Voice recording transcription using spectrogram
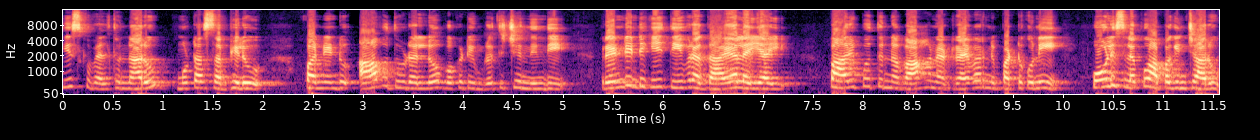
తీసుకువెళ్తున్నారు ముఠా సభ్యులు. పన్నెండు ఆవు దూడల్లో ఒకటి మృతి చెందింది. రెండింటికి తీవ్ర గాయాలయ్యాయి. పారిపోతున్న వాహన డ్రైవర్ని పట్టుకుని పోలీసులకు అప్పగించారు.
